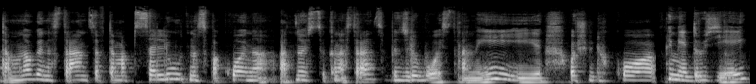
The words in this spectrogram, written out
там много иностранцев, там абсолютно спокойно относятся к иностранцам из любой страны и очень легко иметь друзей.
